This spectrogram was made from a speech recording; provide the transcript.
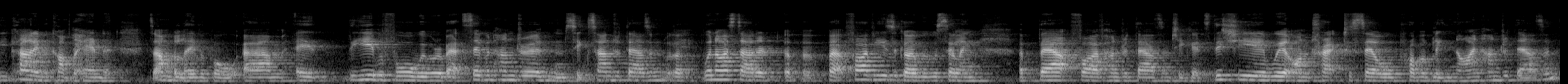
you can't even comprehend it. It's unbelievable. Um, it, the year before we were about 700 and 600,000. When I started about five years ago, we were selling about 500,000 tickets. This year we're on track to sell probably 900,000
